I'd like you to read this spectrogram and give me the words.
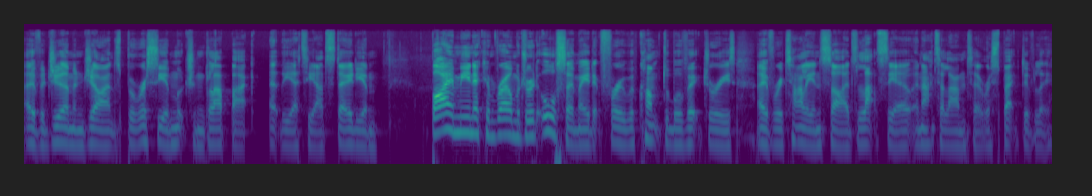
over German giants Borussia Mönchengladbach at the Etihad Stadium. Bayern Munich and Real Madrid also made it through with comfortable victories over Italian sides Lazio and Atalanta, respectively.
